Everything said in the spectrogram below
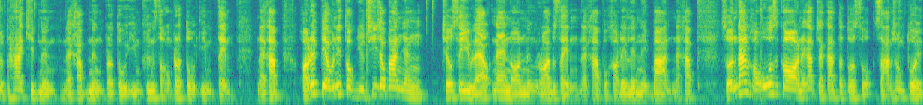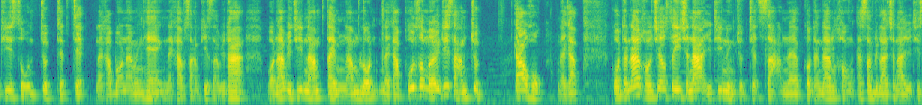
0.5คิด1นะครับ1ประตูอิ่มครึ่ง 2 ประตูอิ่มเต็มนะครับความได้เปรียบวันนี้ตกอยู่ที่เจ้าบ้านอย่างเชลซีอยู่แล้วแน่นอน 100%นะครับพวกเขาได้เล่นในบ้านนะครับส่วนด้านของโอเวอร์สกอร์นะครับจากการปิดตัว3ช่วงตัวอยู่ที่ 0.77นะครับบ่อน้ำแห้งๆนะครับ3ขีด3.5บ่อน้ำอยู่ที่น้ำเต็มน้ำล้นนะครับพูนเสมออยู่ที่ 96 นะครับ กดทางด้านของเชลซีชนะอยู่ที่ 1.73 นะครับ กดทางด้านของแอสตันวิลล่าชนะอยู่ที่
